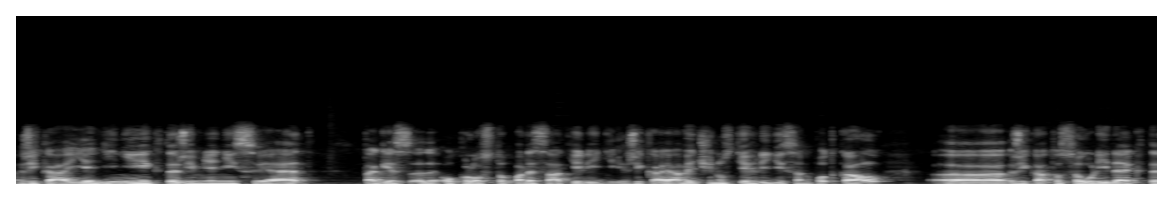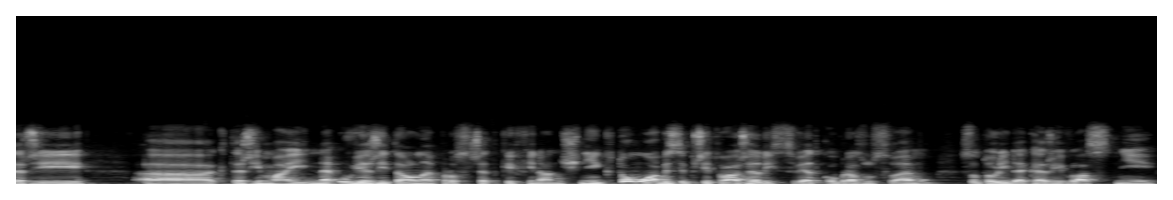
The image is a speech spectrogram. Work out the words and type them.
Říká, jediní, kteří mění svět, tak je okolo 150 lidí. Říká, já většinu z těch lidí jsem potkal. Eh, říká, to jsou lidé, kteří, eh, kteří mají neuvěřitelné prostředky finanční k tomu, aby si přitvářeli svět k obrazu svému. Jsou to lidé, kteří vlastní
